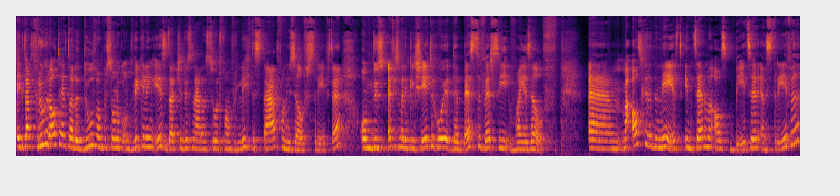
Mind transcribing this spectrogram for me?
ik dacht vroeger altijd dat het doel van persoonlijke ontwikkeling is dat je dus naar een soort van verlichte staat van jezelf streeft. Hè? Om dus even met een cliché te gooien, de beste versie van jezelf. Um, maar als je redeneert in termen als beter en streven,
